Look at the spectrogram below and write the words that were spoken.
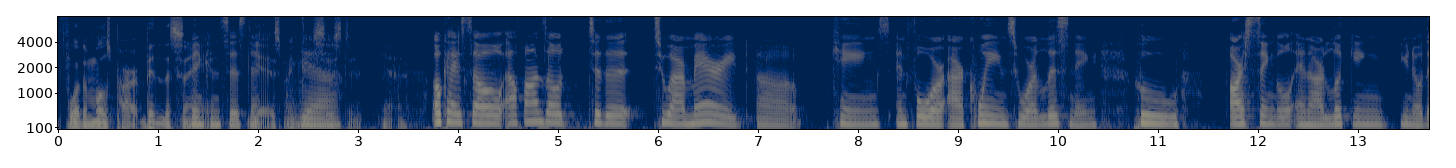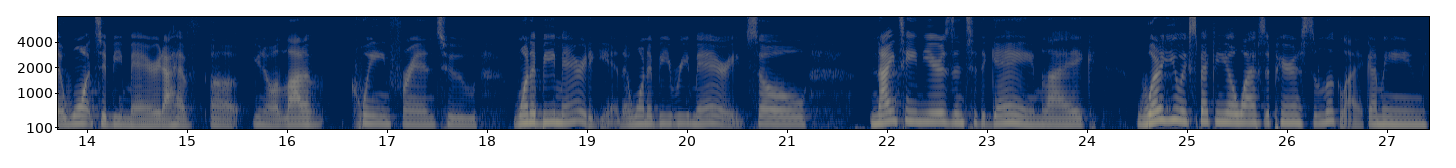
for the most part been the same. Been consistent. Yeah, it's been Yeah. consistent. Yeah. Okay, so Alfonso, to the to our married uh, kings and for our queens who are listening, who are single and are looking, you know, that want to be married. I have, uh, you know, a lot of queen friends who want to be married again. They want to be remarried. So, 19 years into the game, like, what are you expecting your wife's appearance to look like? I mean,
